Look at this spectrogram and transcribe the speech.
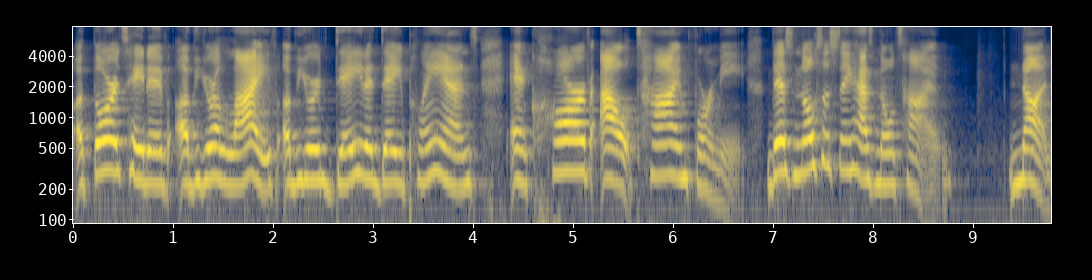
authoritative of your life, of your day to day plans, and carve out time for me. There's no such thing as no time. None.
